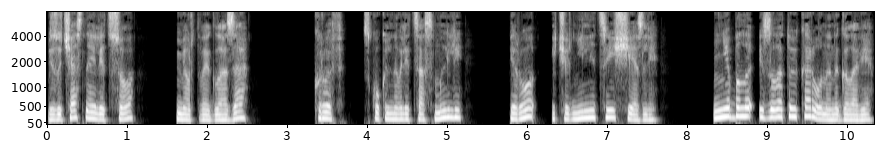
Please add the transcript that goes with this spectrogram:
Безучастное лицо, мертвые глаза, кровь с кукольного лица смыли, перо и чернильница исчезли. Не было и золотой короны на голове.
